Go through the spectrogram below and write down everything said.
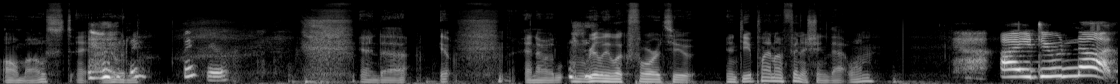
almost. Would- thank, thank you. and uh, yep, and I would really look forward to. And do you plan on finishing that one? I do not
